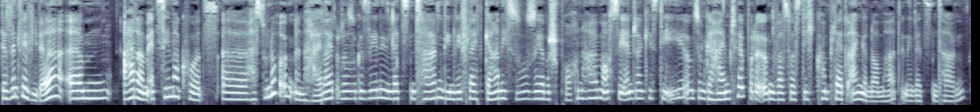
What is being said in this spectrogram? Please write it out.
Da sind wir wieder. Ähm, Adam, erzähl mal kurz, äh, hast du noch irgendeinen Highlight oder so gesehen in den letzten Tagen, den wir vielleicht gar nicht so sehr besprochen haben auf cnjunkies.de? Irgend so ein Geheimtipp oder irgendwas, was dich komplett eingenommen hat in den letzten Tagen?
